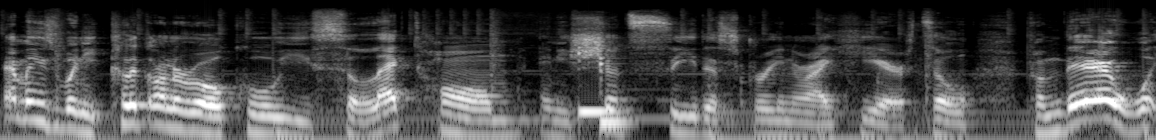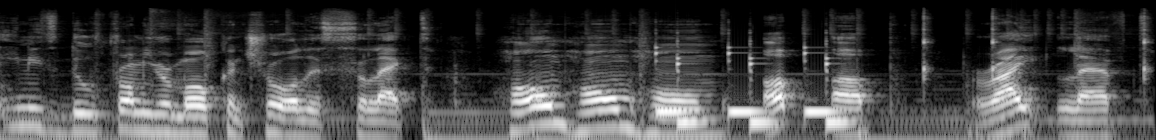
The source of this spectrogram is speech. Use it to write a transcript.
That means when you click on the Roku, you select home and you should see the screen right here. So from there, what you need to do from your remote control is select home, home, home, up, up, right, left,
